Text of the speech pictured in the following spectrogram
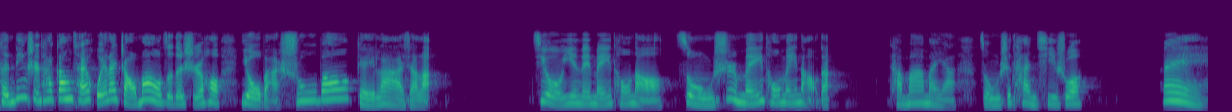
肯定是他刚才回来找帽子的时候，又把书包给落下了。就因为没头脑，总是没头没脑的。他妈妈呀，总是叹气说：“哎，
